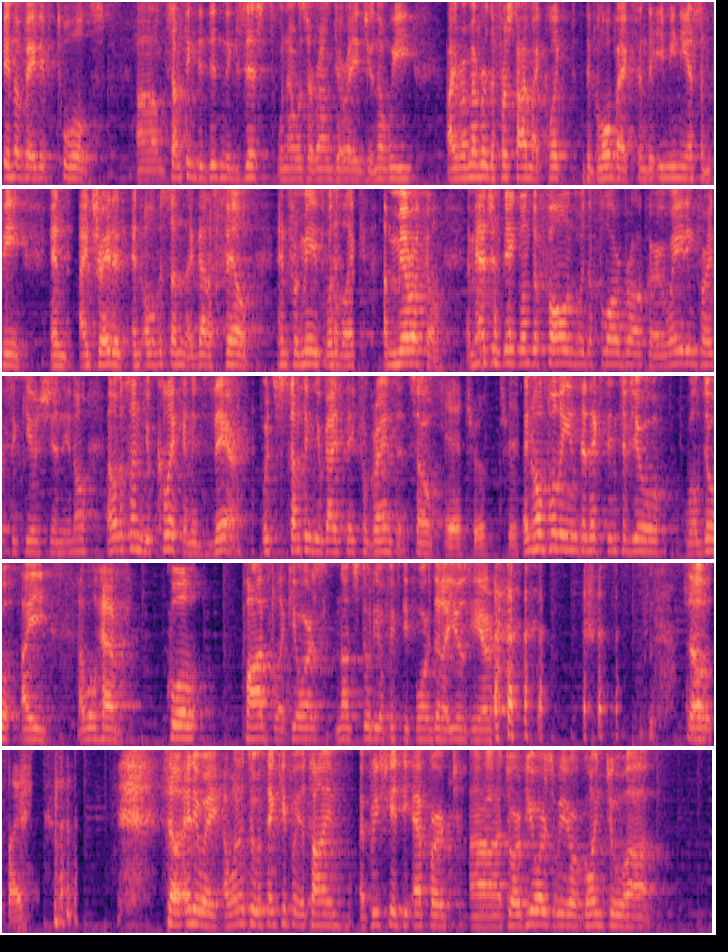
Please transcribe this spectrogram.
innovative tools. Um, something that didn't exist when I was around your age. You know, we. I remember the first time I clicked the Globex and the E-mini S&P, and I traded, and all of a sudden I got a fill, and for me it was like a miracle Imagine being on the phone with a floor broker, waiting for execution, you know, all of a sudden you click and it's there, which is something you guys take for granted. So yeah, true, true. And hopefully in the next interview we'll do I I will have cool pods like yours, not Studio 54 that I use here. so so anyway, I wanted to thank you for your time. I appreciate the effort. Uh, to our viewers, we are going to uh,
